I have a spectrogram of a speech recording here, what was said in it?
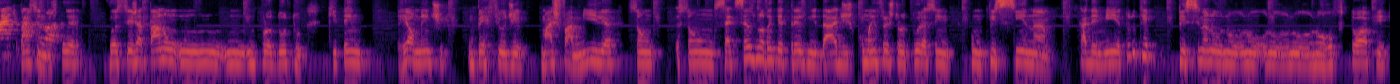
Ah, então, assim, você, você já está num um, um, produto que tem realmente um perfil de mais família, são, são 793 unidades com uma infraestrutura assim, com piscina, academia, tudo que piscina no, no, no, no, no rooftop,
